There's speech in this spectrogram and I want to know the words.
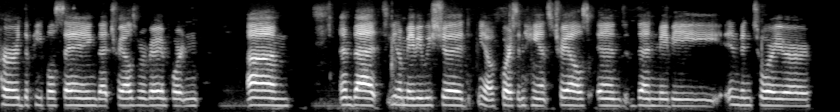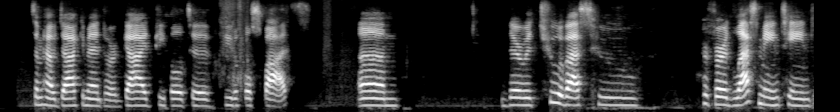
heard the people saying that trails were very important. Um, and that you know maybe we should you know of course enhance trails and then maybe inventory or somehow document or guide people to beautiful spots um, there were two of us who preferred less maintained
